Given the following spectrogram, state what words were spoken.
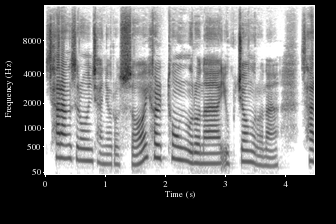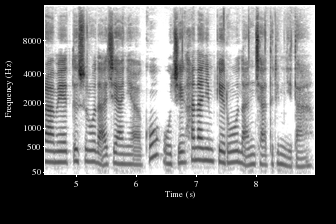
사랑스러운 자녀로서 혈통으로나 육정으로나 사람의 뜻으로 나지 아니하고 오직 하나님께로 난 자들입니다.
